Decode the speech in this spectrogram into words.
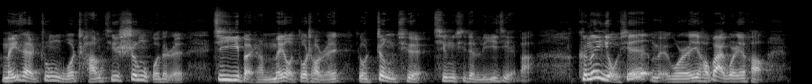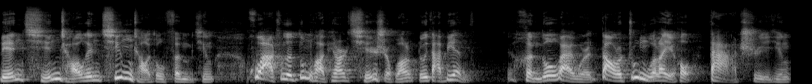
没在中国长期生活的人，基本上没有多少人有正确清晰的理解吧。可能有些美国人也好，外国人也好，连秦朝跟清朝都分不清，画出的动画片秦始皇留一大辫子。很多外国人到了中国来以后大吃一惊，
